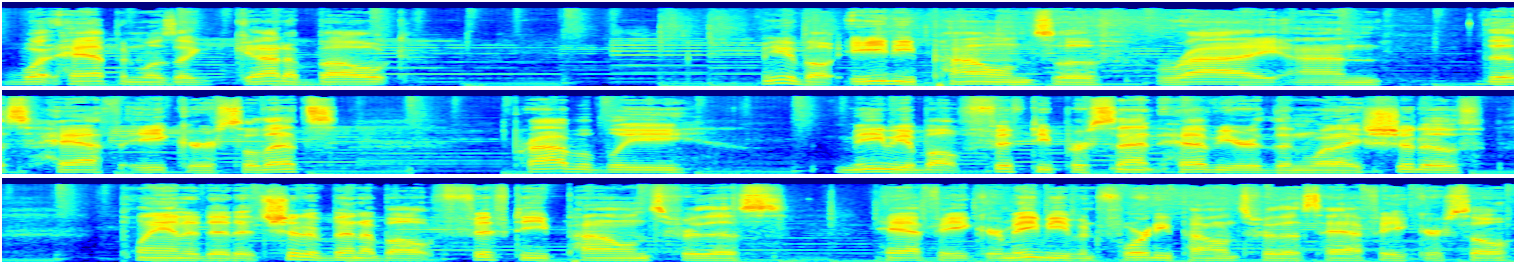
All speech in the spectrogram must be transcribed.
what happened was I got about maybe about 80 pounds of rye on this half acre so that's probably maybe about 50% heavier than what I should have planted it. It should have been about 50 pounds for this half acre, maybe even 40 pounds for this half acre. So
